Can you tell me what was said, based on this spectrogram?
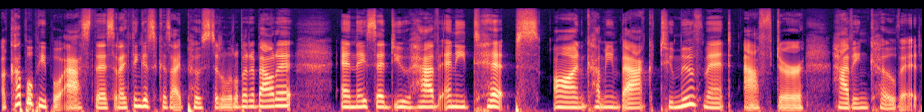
a couple people asked this, and I think it's because I posted a little bit about it. And they said, Do you have any tips on coming back to movement after having COVID?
